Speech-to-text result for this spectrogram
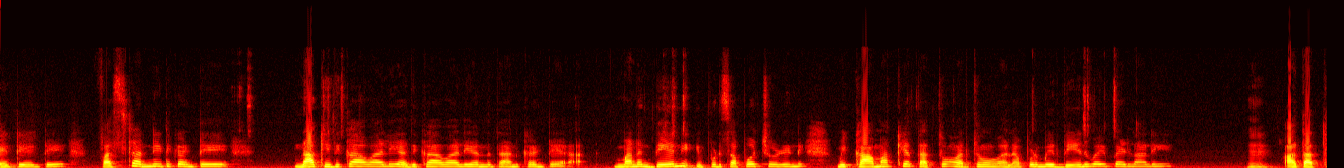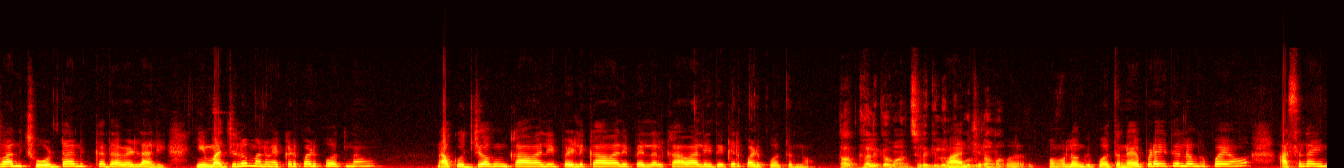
ఏంటి అంటే ఫస్ట్ అన్నిటికంటే నాకు ఇది కావాలి అది కావాలి అన్న దానికంటే మనం దేని ఇప్పుడు సపోజ్ చూడండి మీకు కామాఖ్య తత్వం అర్థం అవ్వాలి అప్పుడు మీరు దేని వైపు వెళ్ళాలి. ఆ తత్వాన్ని చూడడానికి కదా వెళ్ళాలి. ఈ మధ్యలో మనం ఎక్కడ పడిపోతున్నాం? నాకు ఉద్యోగం కావాలి పెళ్ళి కావాలి పిల్లలు కావాలి దగ్గర పడిపోతున్నాం. తాత్కాలిక వాంఛలకి లొంగిపోతున్నాం. ఎప్పుడైతే లొంగిపోయామో అసలైన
